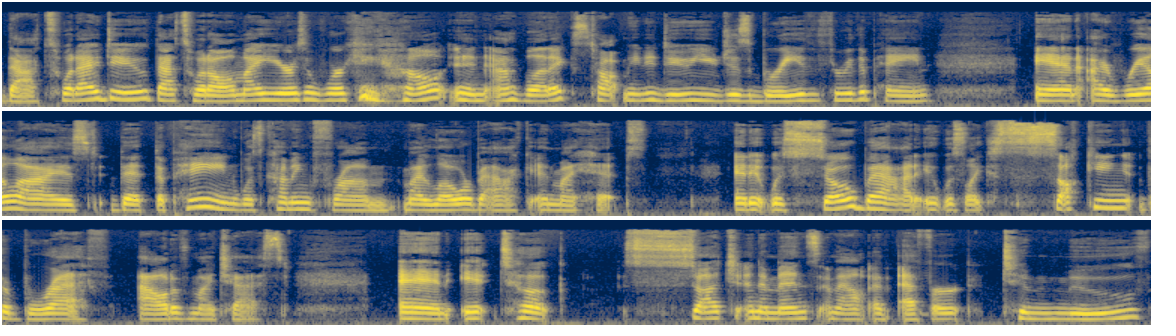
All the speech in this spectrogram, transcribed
that's what I do. That's what all my years of working out in athletics taught me to do. You just breathe through the pain. And I realized that the pain was coming from my lower back and my hips. And it was so bad, it was like sucking the breath out of my chest. And it took such an immense amount of effort to move.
